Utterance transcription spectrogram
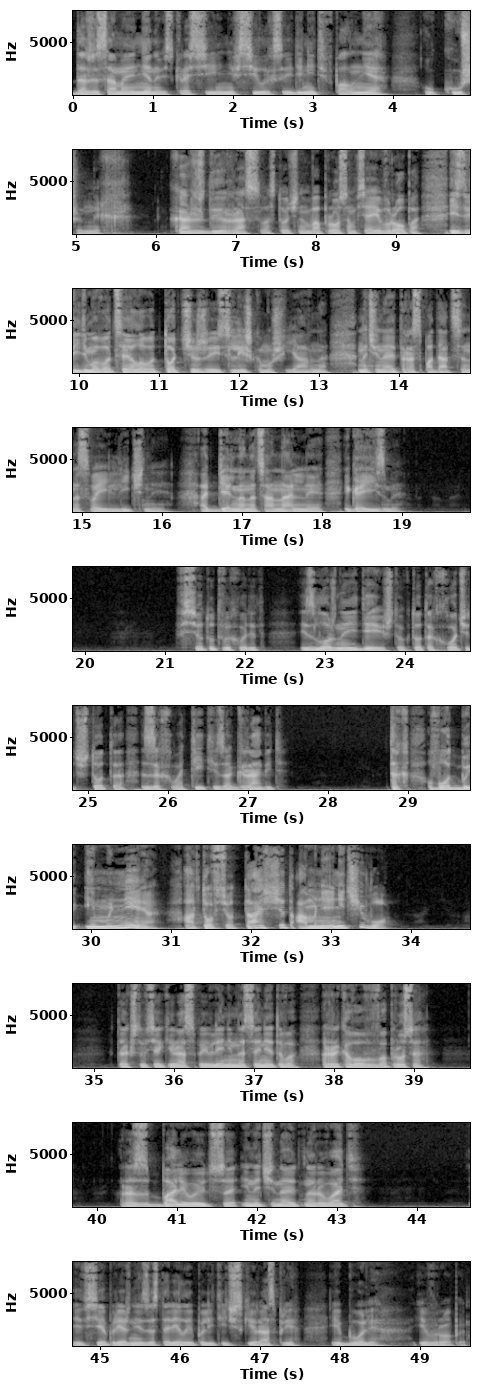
даже самая ненависть к России не в силах соединить вполне укушенных каждый раз с восточным вопросом вся Европа из видимого целого тотчас же и слишком уж явно начинает распадаться на свои личные, отдельно национальные эгоизмы. Все тут выходит из ложной идеи, что кто-то хочет что-то захватить и заграбить. Так вот бы и мне, а то все тащит, а мне ничего. Так что всякий раз с появлением на сцене этого рокового вопроса разбаливаются и начинают нарывать и все прежние застарелые политические распри и боли Европы.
